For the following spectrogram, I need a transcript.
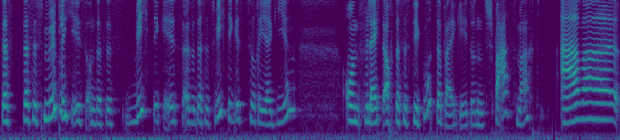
dass es möglich ist und dass es wichtig ist, also dass es wichtig ist zu reagieren und vielleicht auch, dass es dir gut dabei geht und Spaß macht. Aber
